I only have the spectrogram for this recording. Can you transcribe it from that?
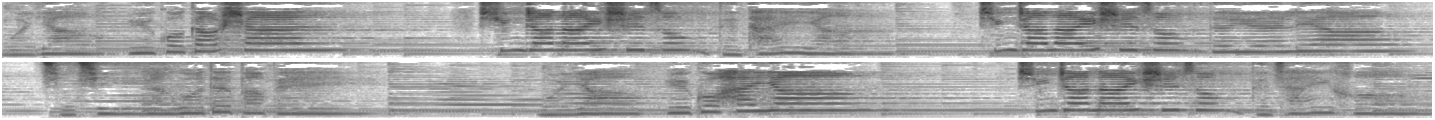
我要越过高山。寻找那已失踪的太阳，寻找那已失踪的月亮。亲亲啊，我的宝贝，我要越过海洋，寻找那已失踪的彩虹，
